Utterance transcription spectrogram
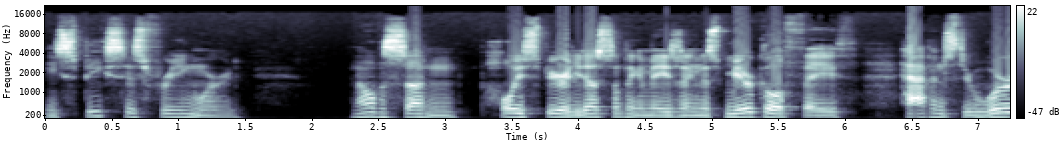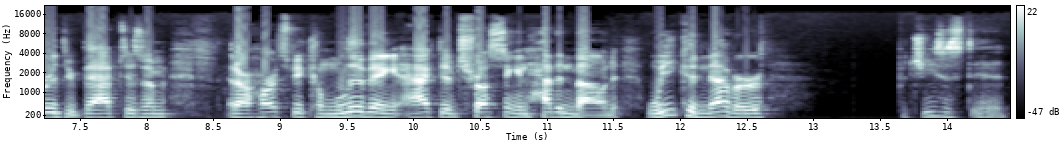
he speaks his freeing word. And all of a sudden, the Holy Spirit, he does something amazing. This miracle of faith happens through word, through baptism, and our hearts become living, active, trusting, and heaven bound. We could never, but Jesus did.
